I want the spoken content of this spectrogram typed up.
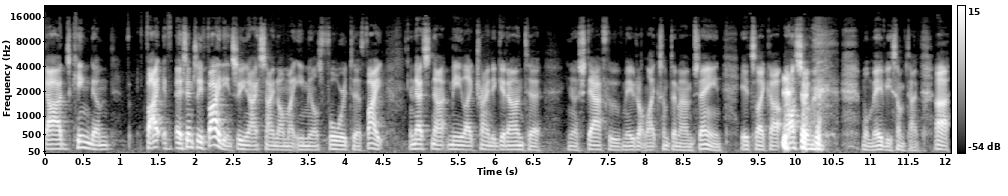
God's kingdom, fight essentially fighting. So you know, I signed all my emails forward to fight, and that's not me like trying to get on to you know staff who maybe don't like something I'm saying. It's like uh, also, well, maybe sometimes, uh,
